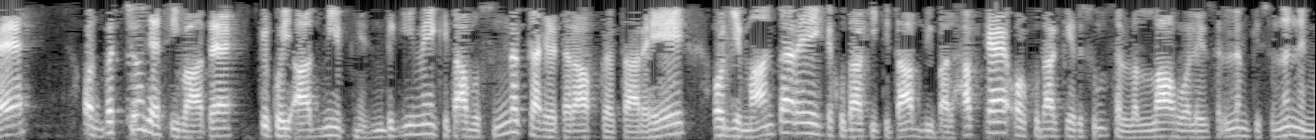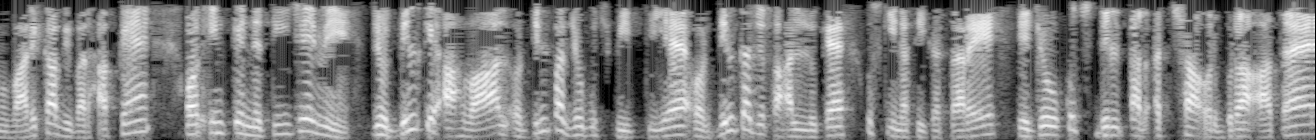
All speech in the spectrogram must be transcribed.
ہے اور بچوں جیسی بات ہے۔ کہ کوئی آدمی اپنی زندگی میں کتاب و سنت کا اعتراف کرتا رہے اور یہ مانتا رہے کہ خدا کی کتاب بھی برحق ہے اور خدا کے رسول صلی اللہ علیہ وسلم کی سنن مبارکہ بھی برحق ہیں اور ان کے نتیجے میں جو دل کے احوال اور دل پر جو کچھ بیتتی ہے اور دل کا جو تعلق ہے، اس کی نفی کرتا رہے۔ کہ جو کچھ دل پر اچھا اور برا آتا ہے،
